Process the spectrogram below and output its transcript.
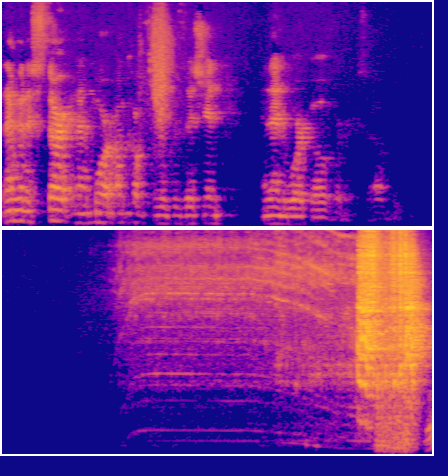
and I'm gonna start in a more uncomfortable position, and then work over. So.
